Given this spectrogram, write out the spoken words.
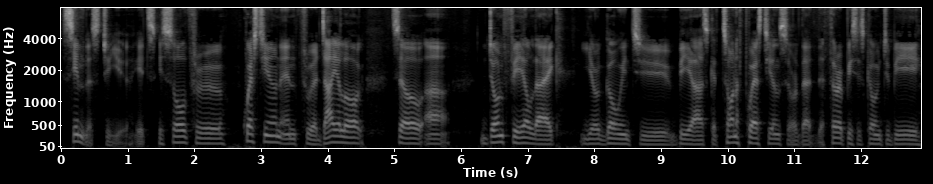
seamless to you. It's it's all through question and through a dialogue. So uh, don't feel like you're going to be asked a ton of questions or that the therapist is going to be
